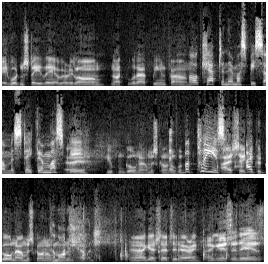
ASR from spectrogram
It wouldn't stay there very long, not without being found. Oh, Captain, there must be some mistake. There must be. Uh, you can go now, Miss Conover. but please. I said you could go now, Miss Conover. Come on in, Helen. I guess that's it, Harry. I guess it is.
